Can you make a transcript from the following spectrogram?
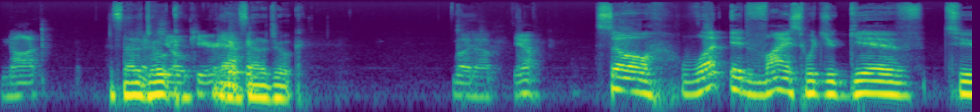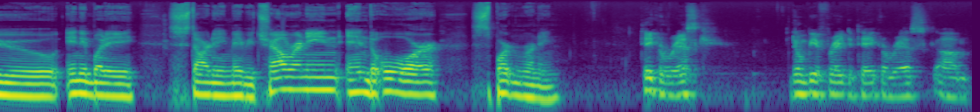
not It's not a, a joke. joke here. Yeah, it's not a joke. But uh, yeah, So, what advice would you give to anybody starting maybe trail running and or Spartan running? take a risk. Don't be afraid to take a risk. Um,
